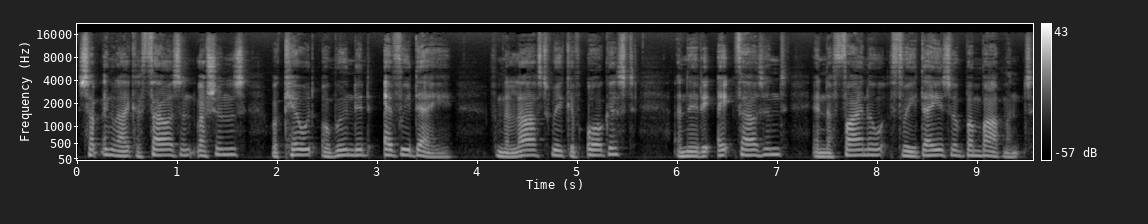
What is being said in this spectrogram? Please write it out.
Something like a thousand Russians were killed or wounded every day from the last week of August and nearly 8,000 in the final three days of bombardment.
